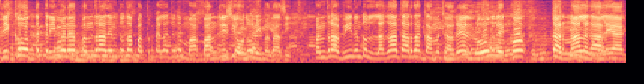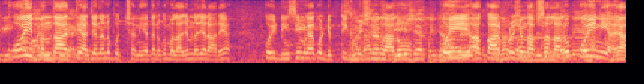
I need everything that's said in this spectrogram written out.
ਦੇਖੋ, ਤਕਰੀਬਨ 15 ਦਿਨ ਤੋਂ ਤਾਂ ਪਤ ਪਹਿਲਾਂ ਜਦੋਂ ਮਾ- ਬਣ ਰਹੀ ਸੀ, ਉਦੋਂ ਨਹੀਂ ਪਤਾ ਸੀ। 15 20 ਦਿਨ ਤੋਂ ਲਗਾਤਾਰ ਦਾ ਕੰਮ ਚੱਲ ਰਿਹਾ। ਲੋਕ ਦੇਖੋ, ਧਰਨਾ ਲਗਾ ਲਿਆ। ਕੋਈ ਬੰਦਾ ਇੱਥੇ ਅੱਜ ਇਹਨਾਂ ਨੂੰ ਪੁੱਛਣ ਨਹੀਂ ਹੈ ਤੈਨੂੰ ਕੋਈ ਮੁਲਾਜ਼ਮ ਨਜ਼ਰ ਆ ਰਿਹਾ? ਕੋਈ ਡੀਸੀ ਮੰਗਾ ਕੋਈ ਡਿਪਟੀ ਕਮਿਸ਼ਨਰ ਲਾ ਲਓ ਕੋਈ ਕਾਰਪੋਰੇਸ਼ਨ ਦਾ ਅਫਸਰ ਲਾ ਲਓ ਕੋਈ ਨਹੀਂ ਆਇਆ।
